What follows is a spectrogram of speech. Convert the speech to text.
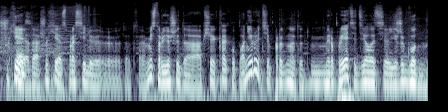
Шухея, да, Шухея спросили, э, этот, э, мистер Йошида, вообще, как вы планируете ну, это мероприятие делать ежегодным?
